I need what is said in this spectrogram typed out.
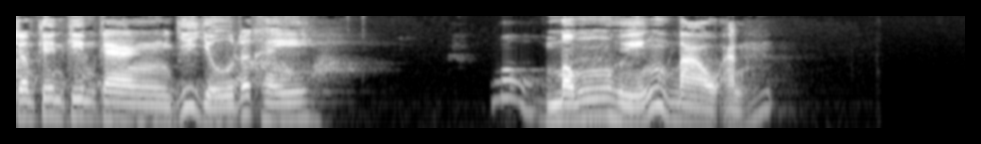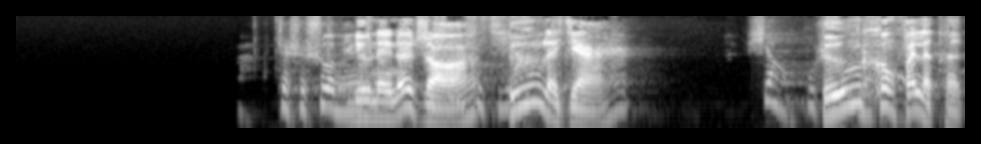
trong kinh kim cang ví dụ rất hay. mộng huyễn bào ảnh điều này nói rõ tướng là giả. Tướng không phải là thật.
